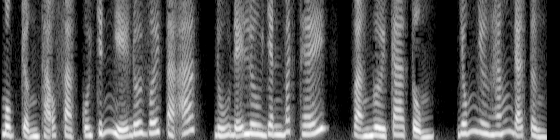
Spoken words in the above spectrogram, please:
một trận thảo phạt của chính nghĩa đối với tà ác, đủ để lưu danh bách thế, vạn người ca tụng, giống như hắn đã từng.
